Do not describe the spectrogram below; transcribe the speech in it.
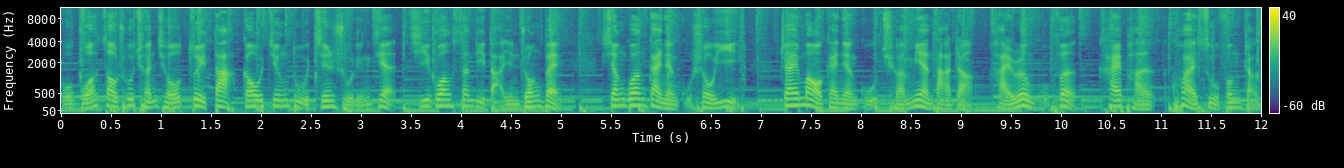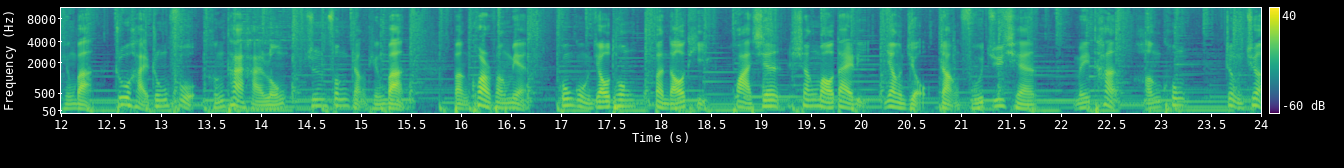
我国造出全球最大高精度金属零件激光 3D 打印装备，相关概念股受益。摘帽概念股全面大涨，海润股份开盘快速封涨停板，珠海中富、恒泰海龙均封涨停板。板块方面，公共交通、半导体、化纤、商贸代理、酿酒涨幅居前，煤炭、航空。证券、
